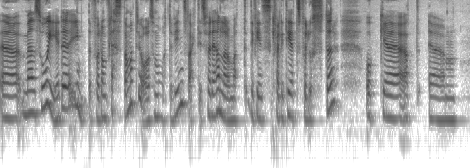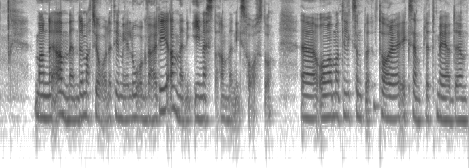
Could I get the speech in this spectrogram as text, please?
Eh, men så är det inte för de flesta material som återvinns faktiskt. För det handlar om att det finns kvalitetsförluster och eh, att ehm, man använder materialet i en mer lågvärdig användning i nästa användningsfas. Då. Eh, och om man till exempel tar exemplet med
